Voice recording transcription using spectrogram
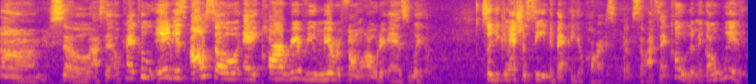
Um, so I said, okay, cool. And it's also a car rear view mirror phone holder as well. So you can actually see in the back of your car as well. So I said, cool, let me go with it.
